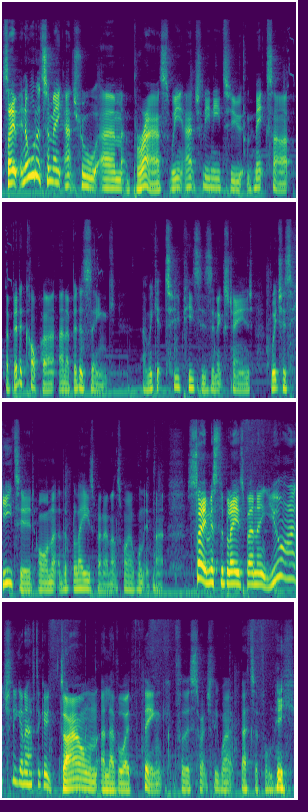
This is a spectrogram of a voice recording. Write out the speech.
So in order to make actual um, brass, we actually need to mix up a bit of copper and a bit of zinc and we get two pieces in exchange, which is heated on the Blaze Burner. That's why I wanted that. So, Mr. Blaze Burner, you're actually going to have to go down a level, I think, for this to actually work better for me.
